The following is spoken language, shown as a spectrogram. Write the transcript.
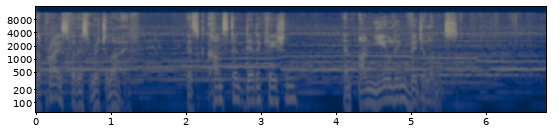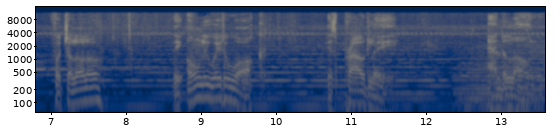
The price for this rich life is constant dedication and unyielding vigilance. For Chololo, the only way to walk is proudly and alone.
